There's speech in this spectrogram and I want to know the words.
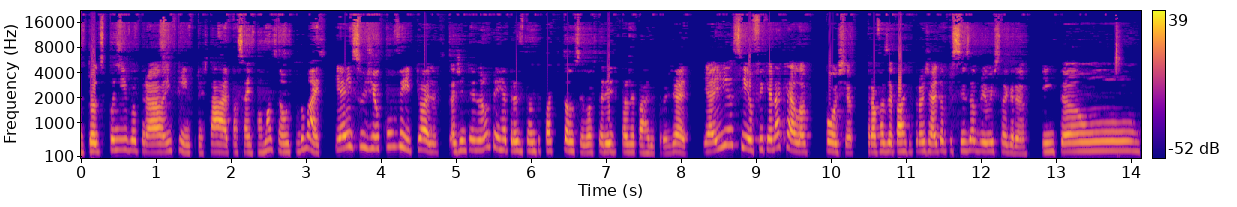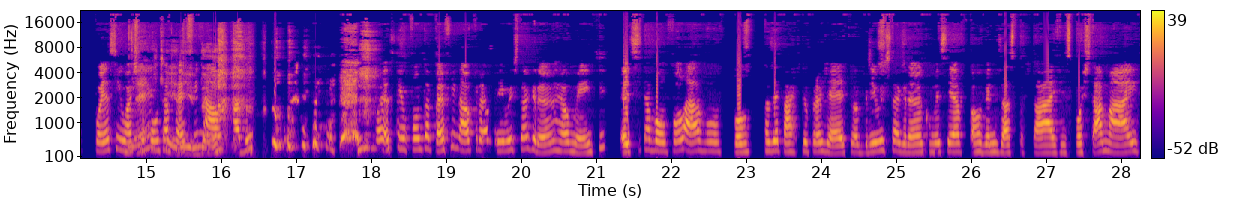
estou disponível para, enfim, prestar, passar informação e tudo mais. E aí surgiu o convite, olha, a gente ainda não tem representante do Paquistão, você gostaria de fazer parte do projeto? E aí, assim, eu fiquei naquela, poxa, para fazer parte do projeto eu preciso abrir o Instagram. Então, foi assim, eu acho né, que o pontapé querida? final, sabe? foi assim, o pontapé final para abrir o Instagram, realmente. Eu disse, tá bom, vou lá, vou, vou fazer parte do projeto. Abri o Instagram, comecei a organizar as postagens, postar mais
